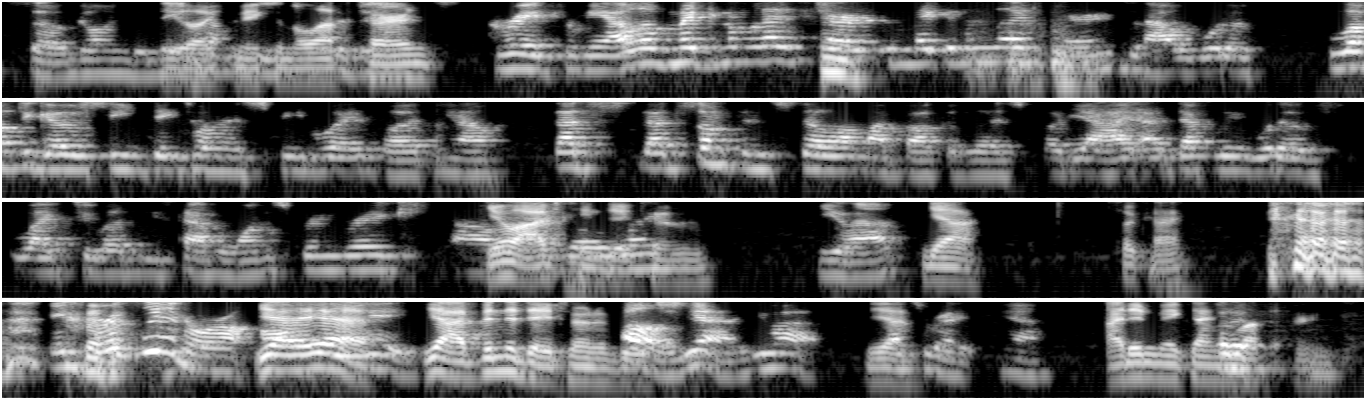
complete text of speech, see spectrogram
so going to Daytona you like making Beach the left turns. Great for me. I love making them left turns and making them left turns, and I would have loved to go see Daytona Speedway, but you know that's that's something still on my bucket list. But yeah, I, I definitely would have liked to at least have one spring break. Um, you know, I've seen Daytona. You have? Yeah, it's okay. In person or yeah, yeah, TV? yeah. I've been to Daytona Beach. Oh yeah, you have. Yeah, that's right. Yeah. I didn't make any left turns.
